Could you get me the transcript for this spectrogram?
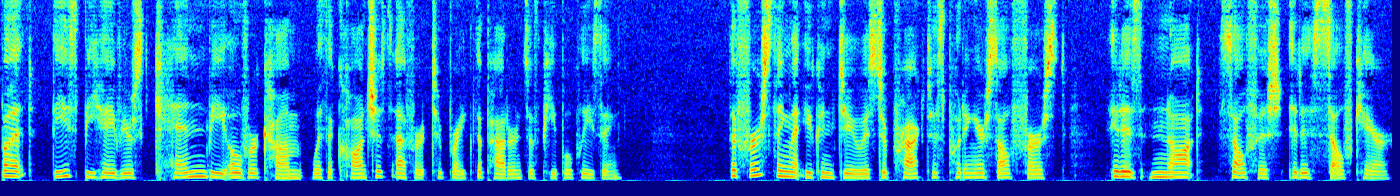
But these behaviors can be overcome with a conscious effort to break the patterns of people pleasing. The first thing that you can do is to practice putting yourself first. It is not selfish, it is self care.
